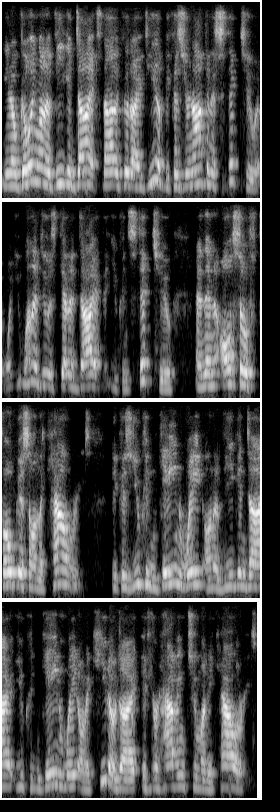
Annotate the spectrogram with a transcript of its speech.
you know, going on a vegan diet's not a good idea because you're not going to stick to it. What you want to do is get a diet that you can stick to. and then also focus on the calories because you can gain weight on a vegan diet, you can gain weight on a keto diet if you're having too many calories.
